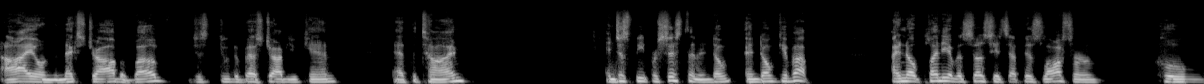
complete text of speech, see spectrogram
eye on the next job above. Just do the best job you can at the time and just be persistent and don't and don't give up. I know plenty of associates at this law firm who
